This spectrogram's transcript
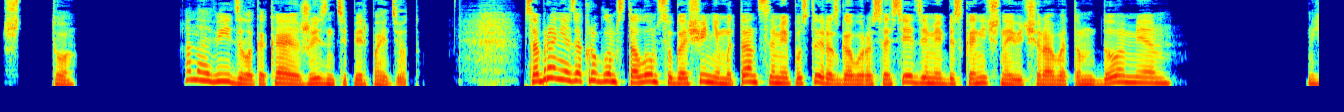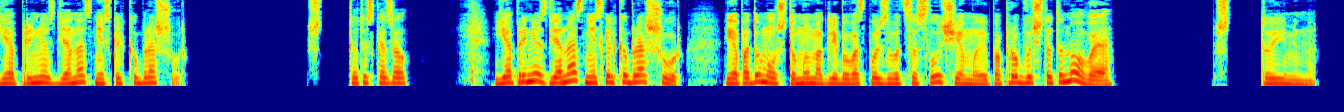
что?» Она видела, какая жизнь теперь пойдет. Собрание за круглым столом с угощением и танцами, пустые разговоры с соседями, бесконечные вечера в этом доме. Я принес для нас несколько брошюр. Что ты сказал? Я принес для нас несколько брошюр. Я подумал, что мы могли бы воспользоваться случаем и попробовать что-то новое. Что именно?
